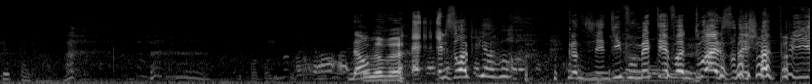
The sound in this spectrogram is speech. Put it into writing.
C'est pas grave. Non, Non, mais- elles ont appuyé avant. Quand j'ai dit vous mettez votre doigt, elles ont déjà appuyé.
